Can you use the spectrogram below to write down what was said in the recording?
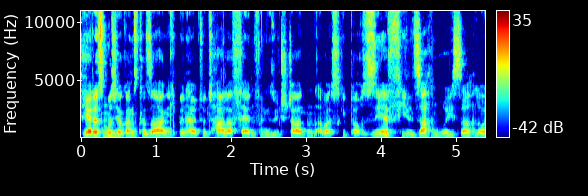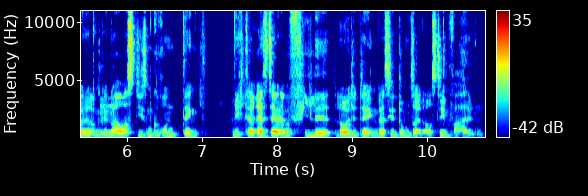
Ja, das muss ich auch ganz klar sagen. Ich bin halt totaler Fan von den Südstaaten, aber es gibt auch sehr viele Sachen, wo ich sage, Leute, und Mhm. genau aus diesem Grund denkt nicht der Rest der Welt, aber viele Leute denken, dass ihr dumm seid aus dem Verhalten.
